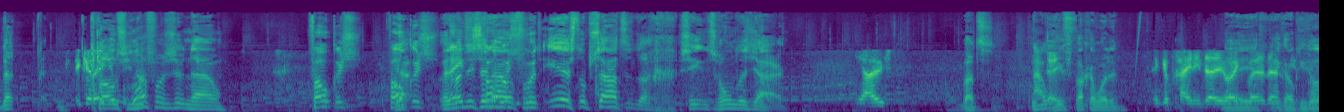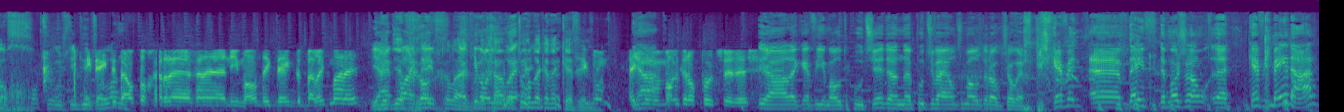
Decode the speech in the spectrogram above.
dat, Ik reken close enough voor ze nou. Focus, focus. Ja. Wat is er nou voor het eerst op zaterdag sinds 100 jaar? Juist. Wat? Nou. Dave, wakker worden. Ik heb geen idee, hoor. Nee, ik weet ik, het echt ook niet Oh god jongens, dit Ik duurt denk, wel er belt toch er, eh, eh, niemand. Ik denk, dan bel ik maar, hè. Ja, je, je hebt groot gelijk, maar dan gaan we toch lekker naar Ik Kevin. kom, ik Ja. kom mijn motor op poetsen, dus. Ja, lekker even je motor poetsen. Dan eh, poetsen wij onze motor ook zo eventjes. Kevin, eh, Dave, de Marcel. eh, Kevin, ben je daar?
